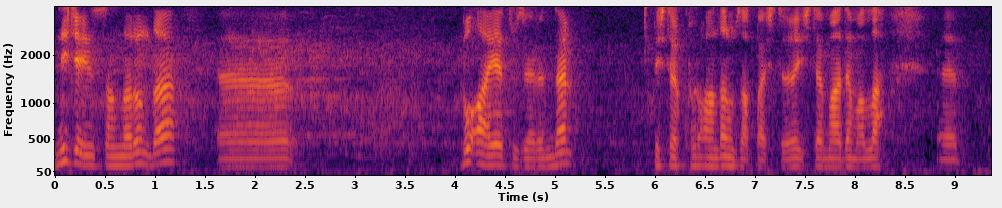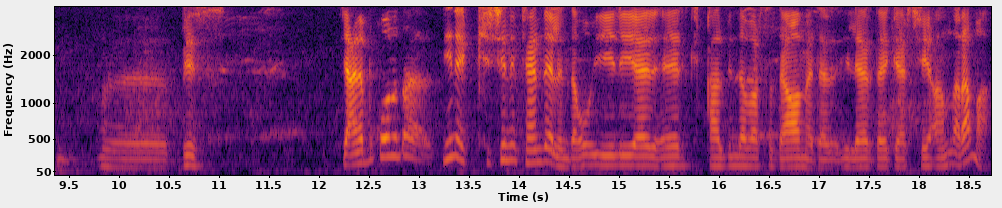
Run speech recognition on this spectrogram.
nice insanların da e, bu ayet üzerinden işte Kur'an'dan uzaklaştığı, işte madem Allah e, e, biz yani bu konuda yine kişinin kendi elinde o iyiliği eğer, eğer kalbinde varsa devam eder, ileride gerçeği anlar ama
